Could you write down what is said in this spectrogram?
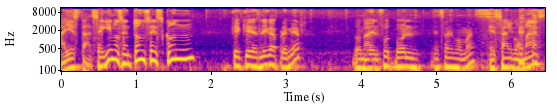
Ahí está. Seguimos entonces con ¿Qué quieres, Liga Premier? Donde el fútbol es algo más. es algo más.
